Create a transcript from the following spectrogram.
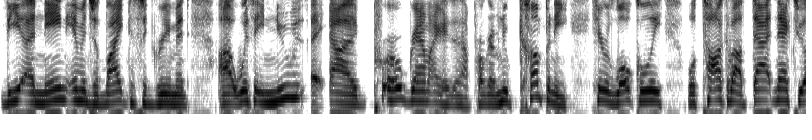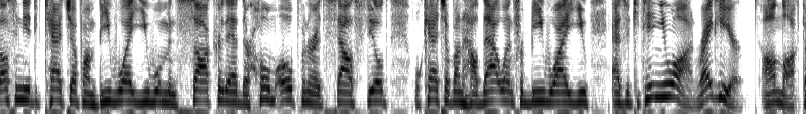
via a name, image, and likeness agreement uh, with a new uh, program, not program, new company here locally. We'll talk about that next. We also need to catch up on BYU women's soccer. They had their home opener at Southfield. We'll catch up on how that went for BYU as we continue on right here on Locked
